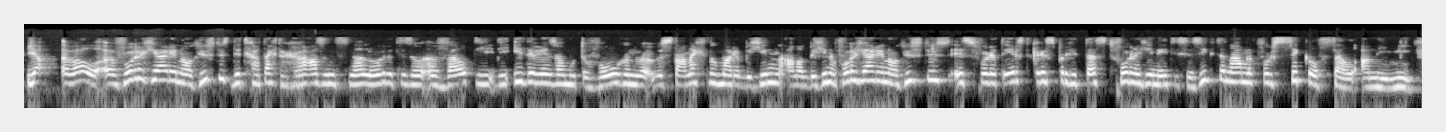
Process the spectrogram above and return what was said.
Ja, wel. Vorig jaar in augustus, dit gaat echt razendsnel hoor. Het is een, veld die, die iedereen zou moeten volgen. We, staan echt nog maar het begin, aan het begin. Vorig jaar in augustus is voor het eerst CRISPR getest voor een genetische ziekte, namelijk voor sikkelcelanemie.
